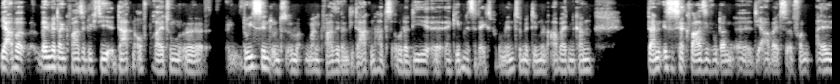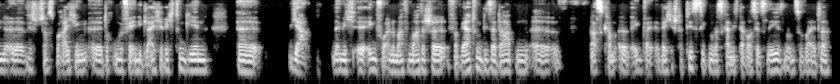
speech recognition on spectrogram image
Ja, aber wenn wir dann quasi durch die Datenaufbereitung äh, durch sind und äh, man quasi dann die Daten hat oder die äh, Ergebnisse der Experimente, mit denen man arbeiten kann, dann ist es ja quasi, wo dann äh, die Arbeit äh, von allen äh, Wissenschaftsbereichen äh, doch ungefähr in die gleiche Richtung gehen. Ja, nämlich irgendwo eine mathematische Verwertung dieser Daten, was kann, welche Statistiken, was kann ich daraus jetzt lesen und so weiter.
